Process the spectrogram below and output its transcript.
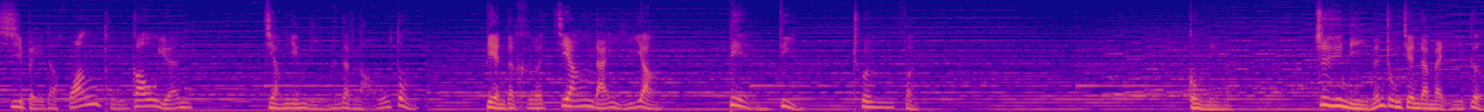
西北的黄土高原。将因你们的劳动，变得和江南一样，遍地春风。公民们，至于你们中间的每一个，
